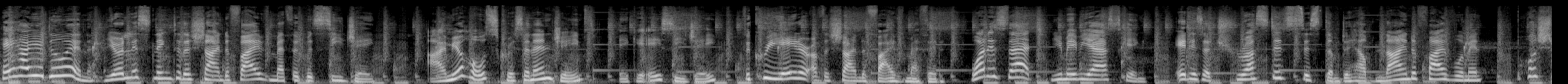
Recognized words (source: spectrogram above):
Hey, how you doing? You're listening to the Shine to 5 method with CJ. I'm your host, Christen N. James, aka CJ, the creator of the Shine to 5 method. What is that? You may be asking. It is a trusted system to help 9 to 5 women push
